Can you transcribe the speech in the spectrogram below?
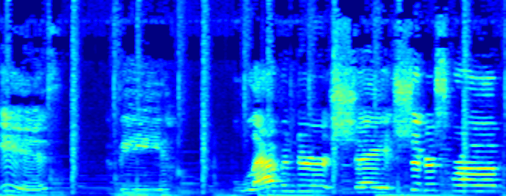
is the Lavender Shea Sugar Scrub.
